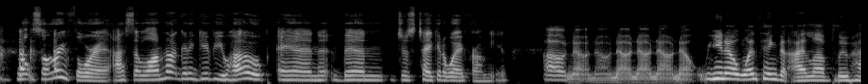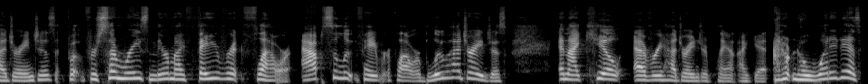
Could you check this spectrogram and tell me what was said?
felt sorry for it. I said, "Well, I'm not going to give you hope and then just take it away from you." Oh no, no, no, no, no, no. You know, one thing that I love blue hydrangeas, but for some reason they're my favorite flower, absolute favorite flower, blue hydrangeas. And I kill every hydrangea plant I get. I don't know what it is.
